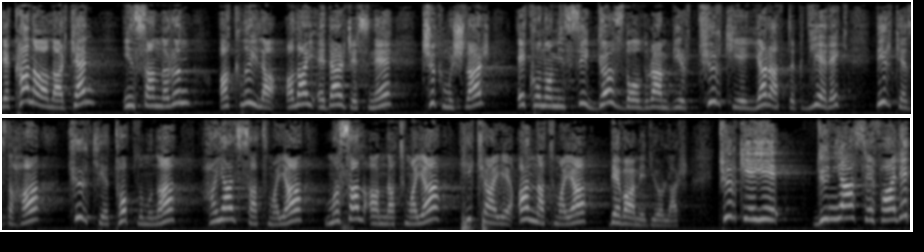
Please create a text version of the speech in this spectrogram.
ve kan ağlarken insanların aklıyla alay edercesine çıkmışlar, ekonomisi göz dolduran bir Türkiye yarattık diyerek bir kez daha Türkiye toplumuna hayal satmaya, masal anlatmaya, hikaye anlatmaya devam ediyorlar. Türkiye'yi Dünya Sefalet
